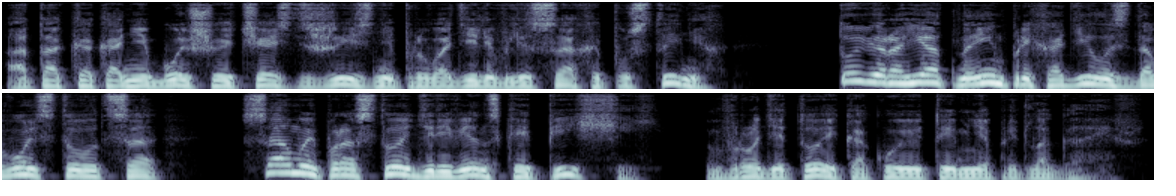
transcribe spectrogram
А так как они большую часть жизни проводили в лесах и пустынях, то, вероятно, им приходилось довольствоваться самой простой деревенской пищей, вроде той, какую ты мне предлагаешь.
